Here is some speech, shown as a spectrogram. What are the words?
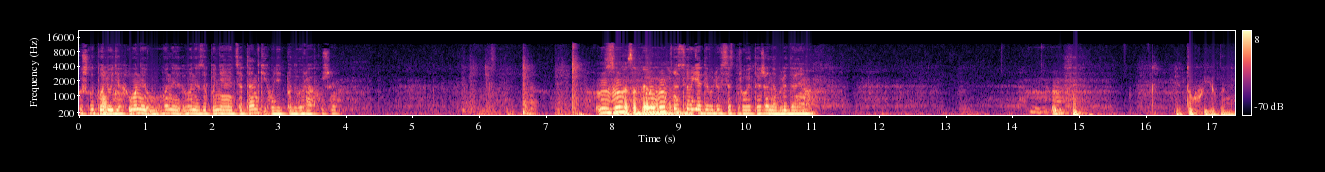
Пішли по Оп. людях. Вони, вони, вони зупиняються, танки ходять по дворах уже. Мгм, Сука, за деревом мгм. не Ось я дивлюся з другого етажа, наблюдаємо. Петух йобаний.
